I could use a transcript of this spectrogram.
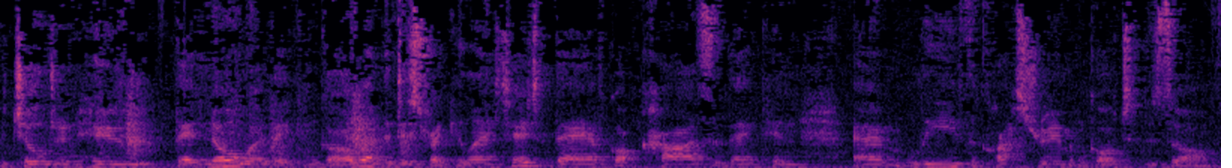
the children who they know where they can go when they're dysregulated. They have got cards that they can um, leave the classroom and go to the zone.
